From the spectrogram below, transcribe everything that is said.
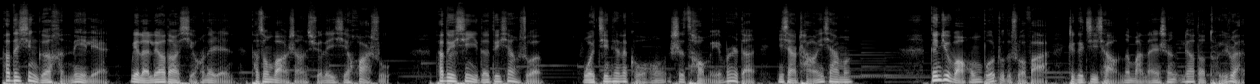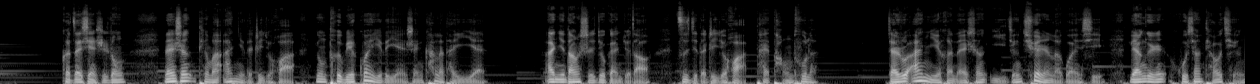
她的性格很内敛，为了撩到喜欢的人，她从网上学了一些话术。她对心仪的对象说：“我今天的口红是草莓味的，你想尝一下吗？”根据网红博主的说法，这个技巧能把男生撩到腿软。可在现实中，男生听完安妮的这句话，用特别怪异的眼神看了她一眼，安妮当时就感觉到自己的这句话太唐突了。假如安妮和男生已经确认了关系，两个人互相调情，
